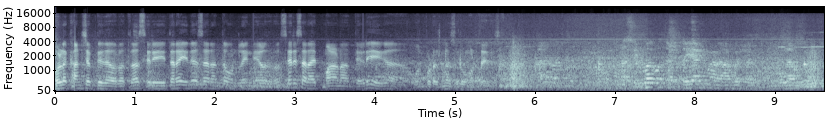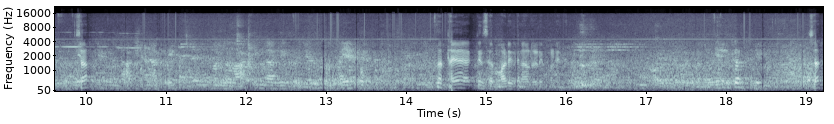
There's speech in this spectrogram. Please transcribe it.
ಒಳ್ಳೆ ಕಾನ್ಸೆಪ್ಟ್ ಇದೆ ಅವ್ರ ಹತ್ರ. ಸರಿ, ಈ ಥರ ಇದೆ ಸರ್ ಅಂತ ಒಂದು ಲೈನ್ ಹೇಳಿದ್ರು. ಸರಿ ಸರ್ ಆಯ್ತು ಮಾಡೋಣ ಅಂತೇಳಿ ಈಗ ಒಂದು ಪ್ರೊಡಕ್ಷನ್ ಶುರು ಮಾಡ್ತಾ ಇದ್ದೀವಿ ಸರ್ ಸರ್ ತಯಾರಿ ಆಗ್ತೀನಿ ಸರ್ ಮಾಡಿದ್ದೀನಿ ಆಲ್ರೆಡಿ ಮಾಡಿದ್ದೀನಿ. ಸರ್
